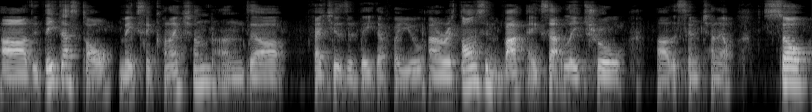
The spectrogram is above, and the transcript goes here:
uh, the data store, makes a connection and uh, fetches the data for you and returns it back exactly through uh, the same channel. So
